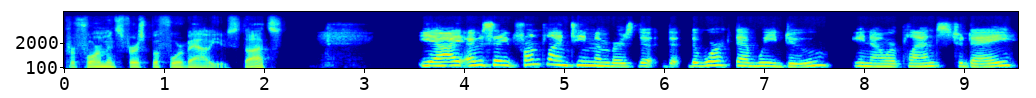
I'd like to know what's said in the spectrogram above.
performance first before values. Thoughts? Yeah I, I, would say frontline team members the, the, the work that we do in our plants today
